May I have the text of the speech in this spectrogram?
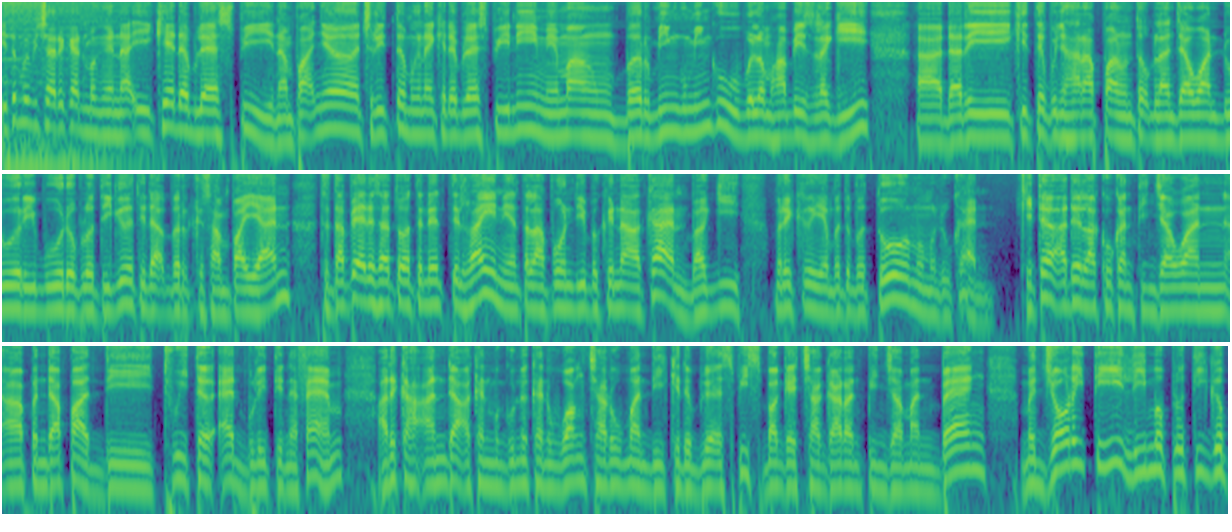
Kita membicarakan mengenai KWSP. Nampaknya cerita mengenai KWSP ni memang berminggu-minggu belum habis lagi. Uh, dari kita punya harapan untuk belanjawan 2023 tidak berkesampaian. Tetapi ada satu alternatif lain yang telah pun diperkenalkan bagi mereka yang betul-betul memerlukan. Kita ada lakukan tinjauan uh, pendapat di Twitter at Bulletin FM. Adakah anda akan menggunakan wang caruman di KWSP sebagai cagaran pinjaman bank? Majoriti 53%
